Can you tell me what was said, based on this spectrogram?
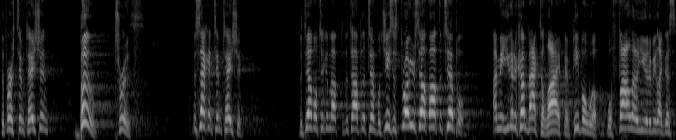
The first temptation, boom, truth. The second temptation, the devil took him up to the top of the temple. Jesus, throw yourself off the temple. I mean, you're going to come back to life and people will, will follow you to be like this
